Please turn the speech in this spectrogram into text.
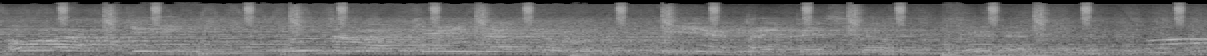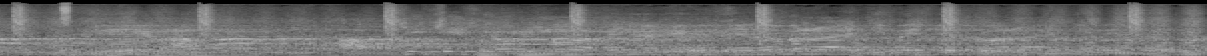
Oláčky. Tu sa má 40 korún. Idem pre 500. Idem a, a tisíc korún mala peňaženka. Dobre, aj ti 500 korún.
